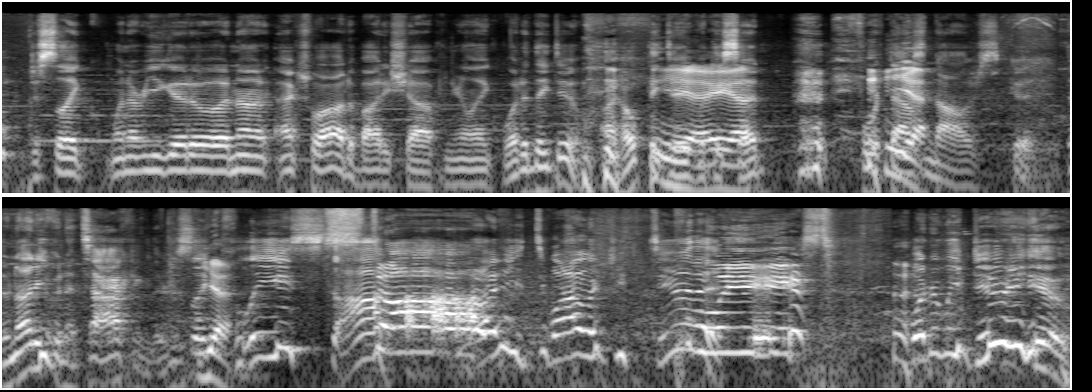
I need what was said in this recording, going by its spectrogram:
Just like whenever you go to an uh, actual auto body shop and you're like, what did they do? I hope they did Yeah, what they yeah. said. Four thousand dollars. Good. They're not even attacking. They're just like, Yeah. please stop. Stop! Why, you, why would you do this? Please! What did we do to you?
